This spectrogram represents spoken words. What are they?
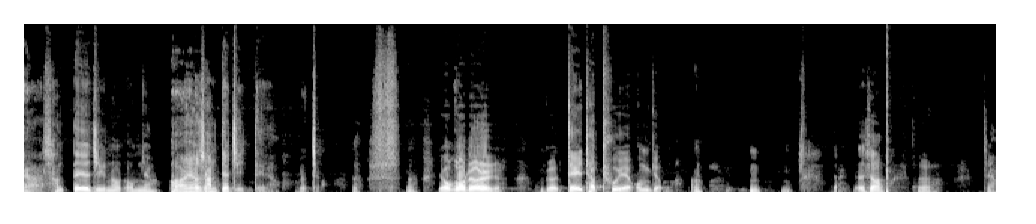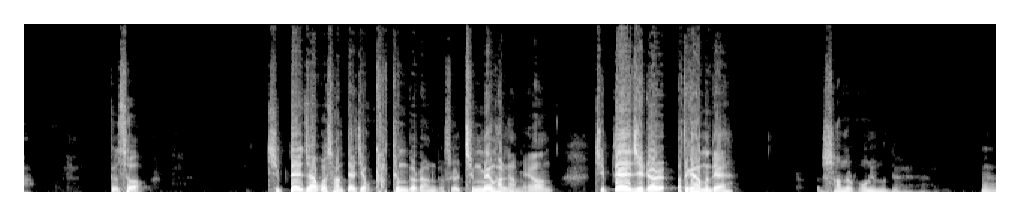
야, 산돼지는 없냐? 아유, 산돼지인데요. 그렇죠. 어, 어. 요거를 그 데이터 2에 옮겨놔. 어? 음, 음. 그래서 자, 그래서 집돼지하고 산돼지하고 같은 거라는 것을 증명하려면 집돼지를 어떻게 하면 돼? 산을 보내면 돼. 네.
